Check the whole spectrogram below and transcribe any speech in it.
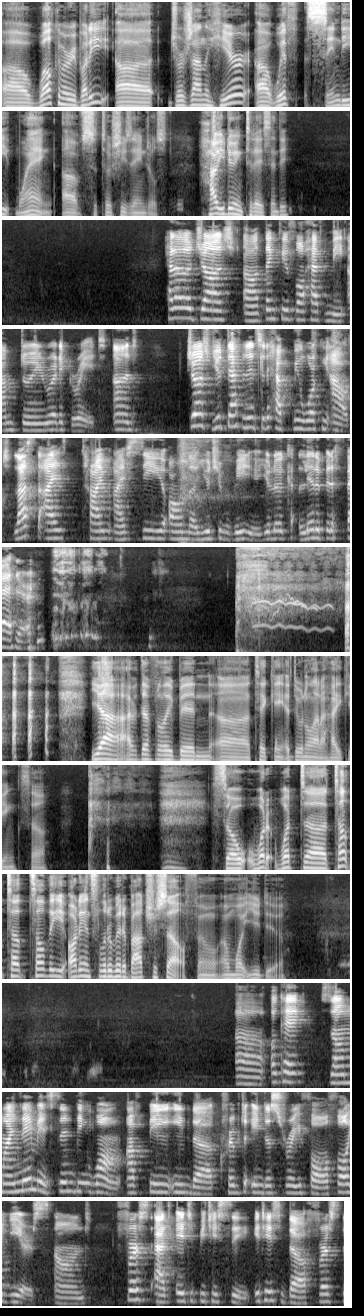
Uh, welcome everybody. Uh, George Donnelly here uh, with Cindy Wang of Satoshi's Angels. How are you doing today, Cindy? Hello, George. Uh, thank you for having me. I'm doing really great. And George, you definitely have been working out. Last I, time I see you on the YouTube video, you look a little bit fatter. Yeah, I've definitely been uh, taking uh, doing a lot of hiking. So, so what what uh, tell tell tell the audience a little bit about yourself and, and what you do. Uh, okay, so my name is Cindy Wang. I've been in the crypto industry for four years, and first at 8BTC. It is the first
